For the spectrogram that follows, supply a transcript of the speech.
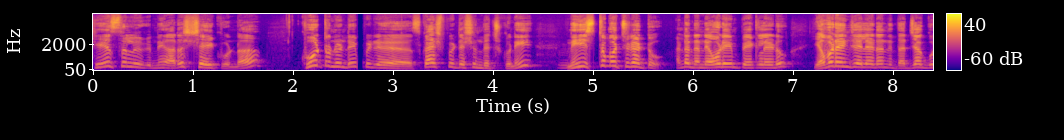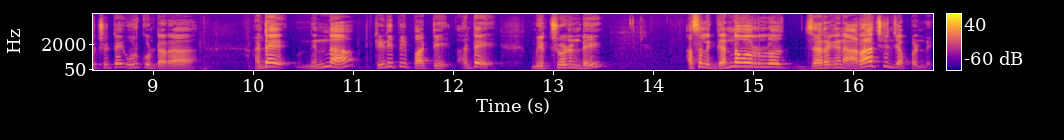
కేసులని అరెస్ట్ చేయకుండా కోర్టు నుండి పి- స్క్వాష్ పిటిషన్ తెచ్చుకుని నీ ఇష్టం వచ్చినట్టు అంటే నన్ను ఎవడేం పేకలేడు ఎవడేం చేయలేడని దర్జా కూర్చుంటే ఊరుకుంటారా? అంటే నిన్న టీడీపీ పార్టీ అంటే మీరు చూడండి అసలు గన్నవరంలో జరగని అరాచకం చెప్పండి.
